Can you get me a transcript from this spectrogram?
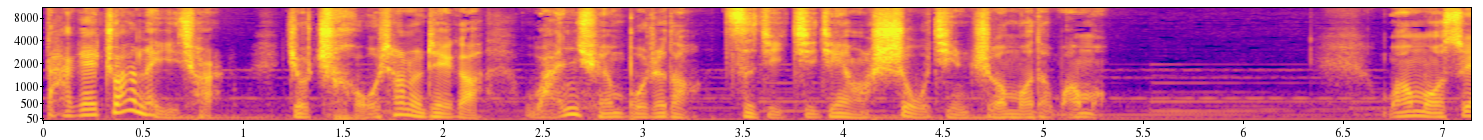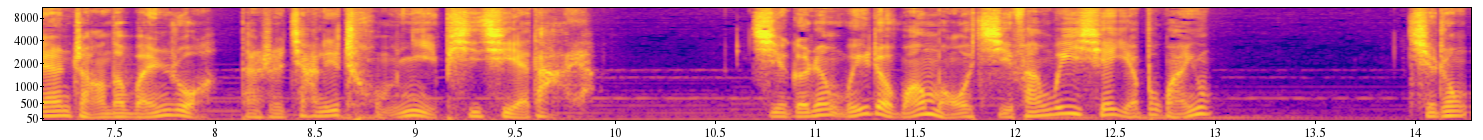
大概转了一圈，就瞅上了这个完全不知道自己即将要受尽折磨的王某。王某虽然长得文弱，但是家里宠溺，脾气也大呀。几个人围着王某几番威胁也不管用。其中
